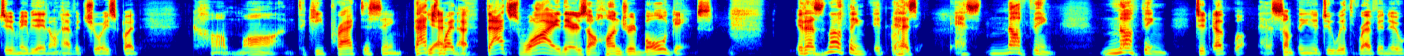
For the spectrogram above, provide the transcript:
to. Maybe they don't have a choice. But come on, to keep practicing. That's yeah, why. that- That's why there's a hundred bowl games. It has nothing. It has has nothing, nothing to. Uh, well, it has something to do with revenue.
